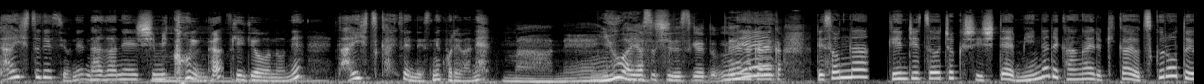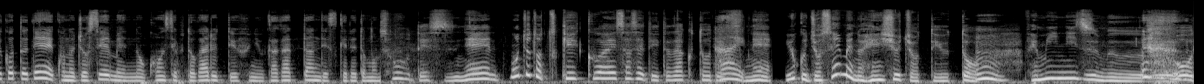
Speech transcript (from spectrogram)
体質ですよね。長年染み込んだ企業のね、体質改善ですね、これはね。まあね、言うはやすしですけれどね、ねなかなか。で、そんな現実を直視してみんなで考える機会を作ろうということで、この女性面のコンセプトがあるっていうふうに伺ったんですけれども。そうですね。もうちょっと付け加えさせていただくとですね、はい、よく女性面の編集長っていうと、うん、フェミニズムを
